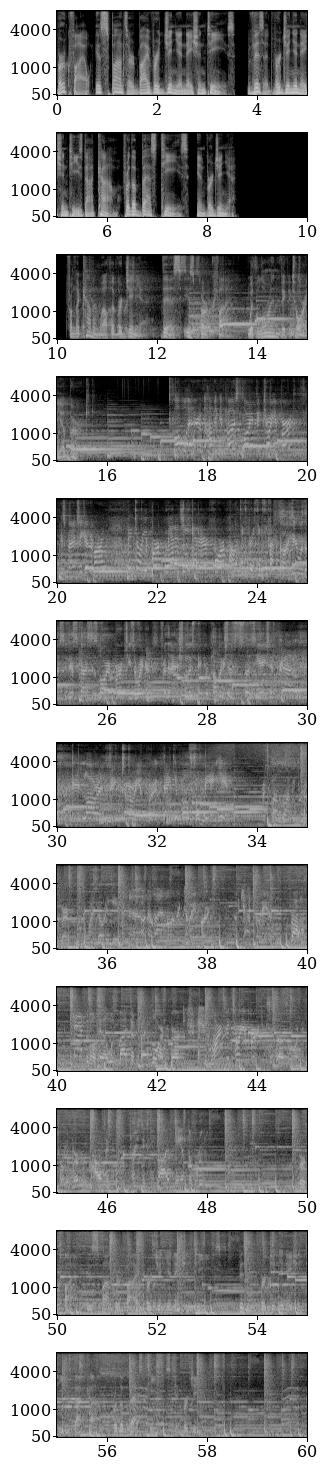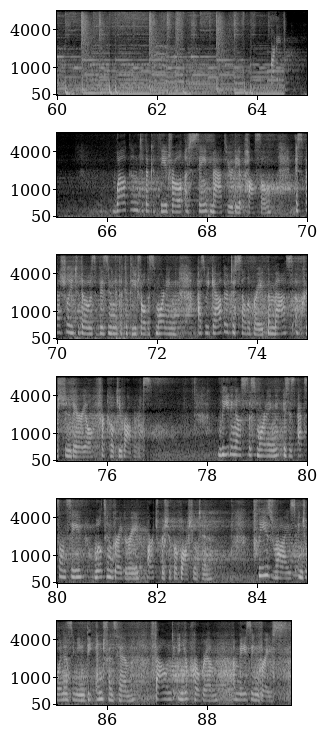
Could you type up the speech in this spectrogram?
Burke File is sponsored by Virginia Nation Teas. Visit virginianationteas.com for the best teas in Virginia. From the Commonwealth of Virginia, this is Burke File with Lauren Victoria Burke. Global editor of the Huffington Post, Lauren Victoria Burke, is managing editor. Lauren Victoria Burke, managing editor for Politics 365. Uh, here with us to discuss is Lauren Burke. She's a writer Hill with my good friend Lauren Burke. And Lauren Victoria Burke. As well as Lauren Victoria Burke with Politics 365 and The Root. Burke File is sponsored by Virginia Nation Teas. Visit virginianationteas.com for the best teas in Virginia. Morning. Welcome to the Cathedral of St. Matthew the Apostle, especially to those visiting the cathedral this morning as we gather to celebrate the Mass of Christian Burial for Cokie Roberts. Leading us this morning is His Excellency Wilton Gregory, Archbishop of Washington. Please rise and join in singing the entrance hymn found in your program, Amazing Grace.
